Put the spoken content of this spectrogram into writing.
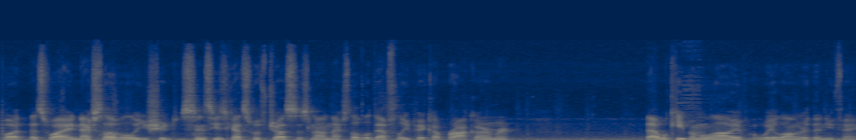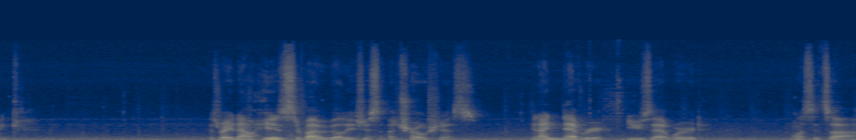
But that's why next level you should since he's got Swift Justice now, next level definitely pick up rock armor. That will keep him alive way longer than you think. Because right now his survivability is just atrocious. And I never use that word unless it's uh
